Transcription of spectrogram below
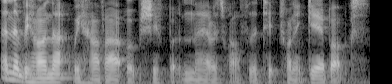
And then behind that, we have our upshift button there as well for the Tiptronic gearbox.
